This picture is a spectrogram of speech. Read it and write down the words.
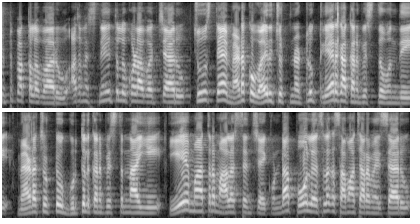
చుట్టుపక్కల వారు అతని స్నేహితులు కూడా వచ్చారు. చూస్తే మెడకు వైరు చుట్టినట్లు క్లియర్గా కనిపిస్తూ ఉంది. మెడ చుట్టూ గుర్తులు కనిపిస్తున్నాయి. ఏ మాత్రం ఆలస్యం చేయకుండా పోలీసులకు సమాచారం వేశారు.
